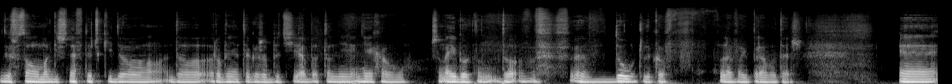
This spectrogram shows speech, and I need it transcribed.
gdyż są magiczne wtyczki do, do robienia tego, żeby ci Ableton nie, nie jechał, czym Ableton do, w, w dół, tylko w lewo i prawo też. E,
